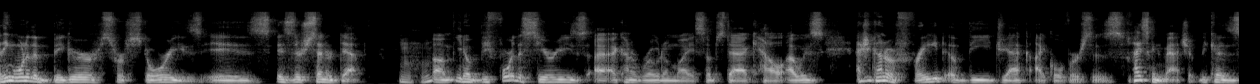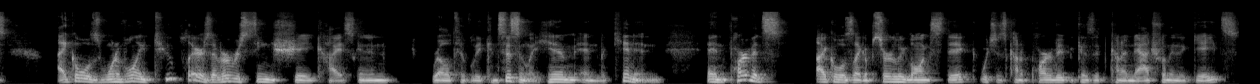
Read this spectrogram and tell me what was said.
I think one of the bigger sort of stories is is their center depth. Mm-hmm. Um, you know, before the series, I, I, kind of wrote on my Substack how I was actually kind of afraid of the Jack Eichel versus Heiskanen matchup because Eichel is one of only two players I've ever seen shake Heiskanen relatively consistently, him and MacKinnon. And part of it's Eichel's like absurdly long stick, which is kind of part of it because it kind of naturally negates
